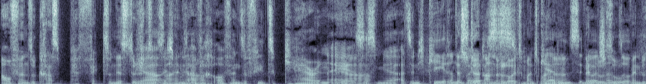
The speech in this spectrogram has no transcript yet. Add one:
aufhören, so krass perfektionistisch Ja, zu sein. ich muss ja. einfach aufhören, so viel zu caren, ey. Ja. Es ist mir, also nicht kehren, das stört andere Leute manchmal, ne? Wenn du so, so. Mhm. wenn du,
